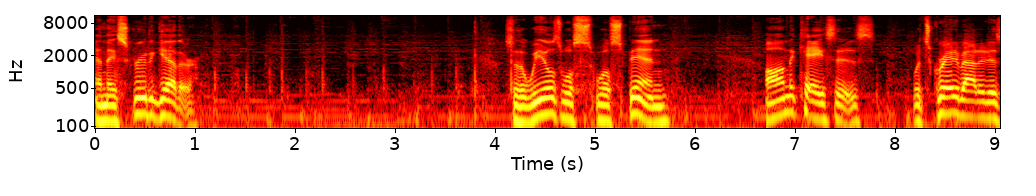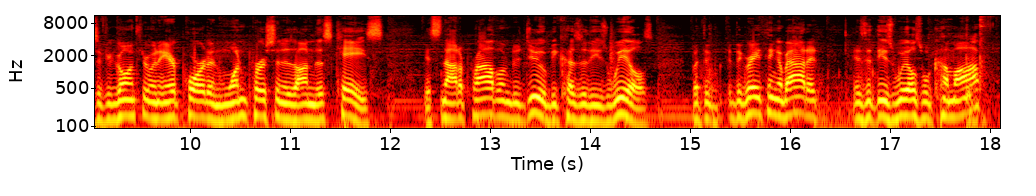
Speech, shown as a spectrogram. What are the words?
and they screw together. So the wheels will, will spin on the cases. What's great about it is if you're going through an airport and one person is on this case, it's not a problem to do because of these wheels. But the, the great thing about it is that these wheels will come off,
